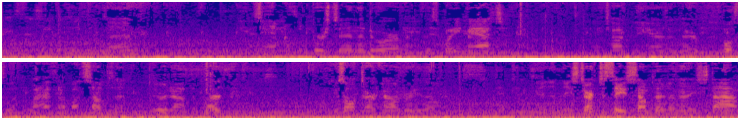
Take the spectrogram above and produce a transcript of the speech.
and then Sam comes in the door with his buddy Matt. They're talking to Ann, and they're both laughing about something. They were down at the park. It was all dark out already, though start to say something and then they stop.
